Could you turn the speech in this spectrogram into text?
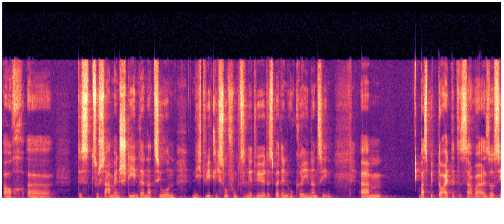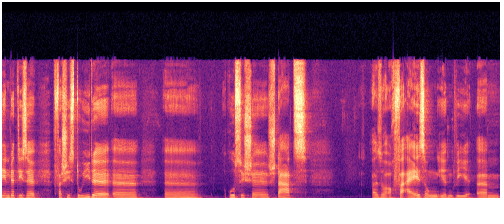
auch äh, das Zusammenstehen der Nation nicht wirklich so funktioniert, wie wir das bei den Ukrainern sehen. Ähm, was bedeutet das aber? Also sehen wir diese faschistoide äh, äh, russische Staats, also auch Vereisung irgendwie, ähm,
